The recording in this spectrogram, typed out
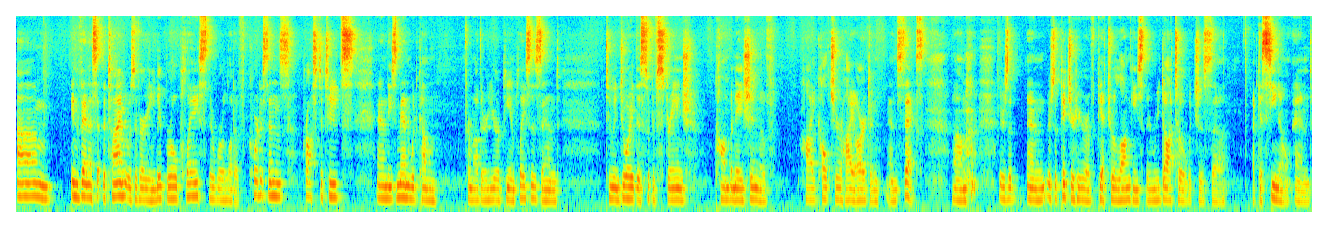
um, in Venice at the time, it was a very liberal place. There were a lot of courtesans, prostitutes, and these men would come from other European places and to enjoy this sort of strange combination of high culture, high art, and, and sex. Um, there's a and there's a picture here of Pietro Longhi's the Ridotto, which is uh, a casino, and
